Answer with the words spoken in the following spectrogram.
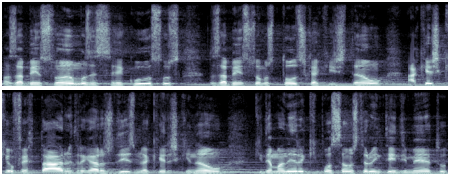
Nós abençoamos esses recursos, nós abençoamos todos que aqui estão, aqueles que ofertaram, entregaram os dízimos, aqueles que não, que de maneira que possamos ter um entendimento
